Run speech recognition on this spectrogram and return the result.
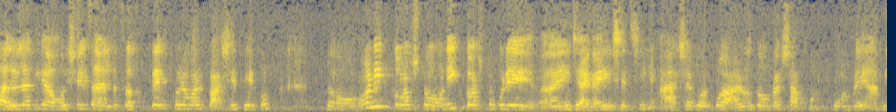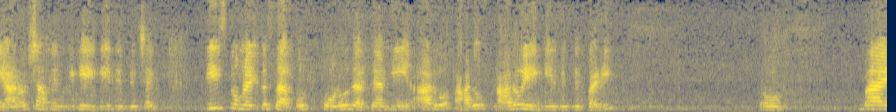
ভালো লাগলে অবশ্যই চ্যানেলটা সাবস্ক্রাইব করে আমার পাশে থেকো। তো অনেক কষ্ট অনেক কষ্ট করে এই জায়গায় এসেছি। আশা করব আরও তোমরা সাপোর্ট করবে। আমি আরও সামনের দিকে এগিয়ে যেতে চাই। প্লিজ তোমরা একটা সাপোর্ট করো যাতে আমি আরও আরও আরও এগিয়ে যেতে পারি। তো বাই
